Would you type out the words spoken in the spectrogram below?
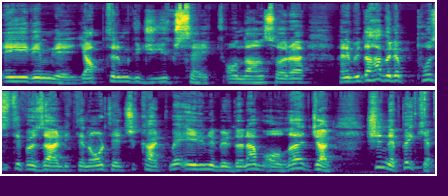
eğilimli, yaptırım gücü yüksek. Ondan sonra hani bir daha böyle pozitif özelliklerini ortaya çıkartmaya eğilimli bir dönem olacak. Şimdi peki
